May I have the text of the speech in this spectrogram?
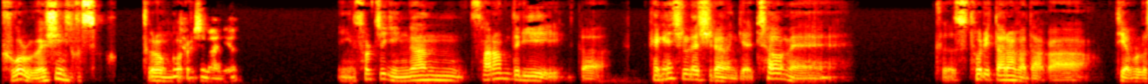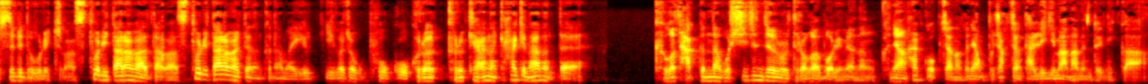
그걸 왜 신경 써? 그런 걸 잠시만요. 이 솔직히 인간 사람들이 그러니까 hack and slash라는 게 처음에 그 스토리 따라가다가 디아블로 3도 그랬지만 스토리 따라가다가 스토리 따라갈 때는 그나마 이, 이거저거 보고 그러, 그렇게 하는 하긴 하는데 그거 다 끝나고 시즌 제로 들어가 버리면은 그냥 할 거 없잖아. 그냥 무작정 달리기만 하면 되니까.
